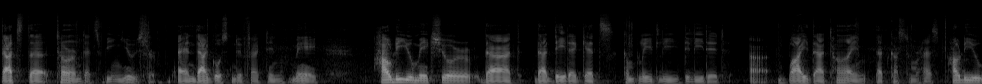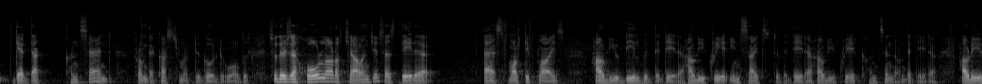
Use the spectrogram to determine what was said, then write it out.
That's the term that's being used. And that goes into effect in May. How do you make sure that that data gets completely deleted uh, by that time that customer has? How do you get that consent from the customer to go do all those? So there's a whole lot of challenges as data as multiplies. How do you deal with the data? How do you create insights to the data? How do you create consent on the data? How do you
